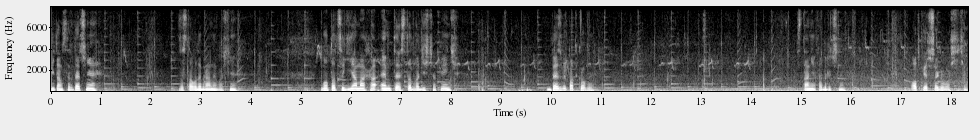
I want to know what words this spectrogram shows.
Witam serdecznie. Został odebrany właśnie motocykl Yamaha MT-125 bezwypadkowy w stanie fabrycznym od pierwszego właściciela.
